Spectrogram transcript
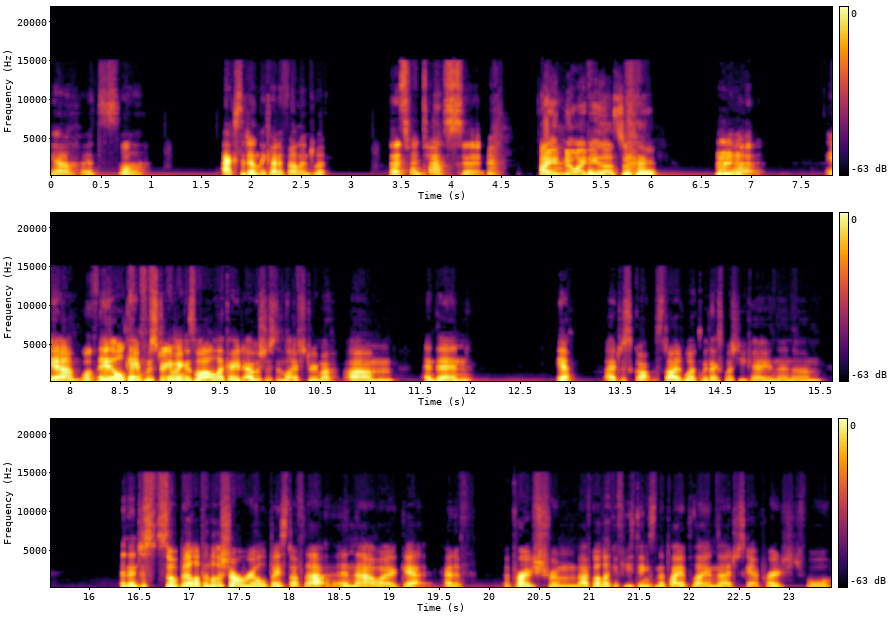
yeah, it's Oh. uh, accidentally kind of fell into it. That's fantastic. I had no idea. That's so cool. Hmm. Yeah. Yeah, What- it all came from streaming as well. Like I, I was just a live streamer, um, and then yeah, I just got started working with Xbox UK, and then um, and then just sort of built up a little show reel based off that. And now I get kind of approached from. I've got like a few things in the pipeline that I just get approached for.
